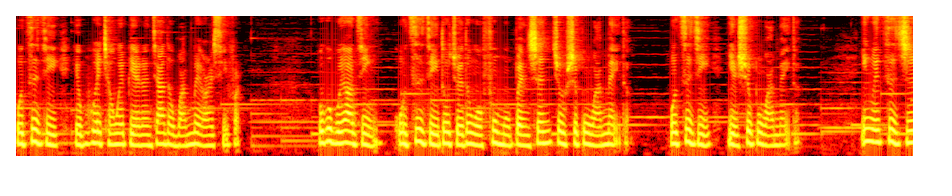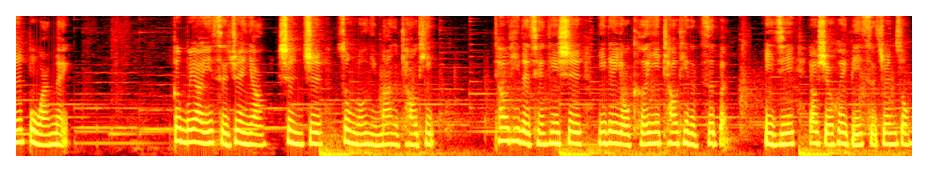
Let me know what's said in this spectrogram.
我自己也不会成为别人家的完美儿媳妇儿。不过不要紧，我自己都觉得我父母本身就是不完美的，我自己也是不完美的，因为自知不完美，更不要以此圈养，甚至纵容你妈的挑剔。挑剔的前提是你得有可以挑剔的资本，以及要学会彼此尊重。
